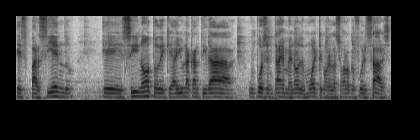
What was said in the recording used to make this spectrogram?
esparciendo eh, sí noto de que hay una cantidad, un porcentaje menor de muerte con relación a lo que fue el SARS.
